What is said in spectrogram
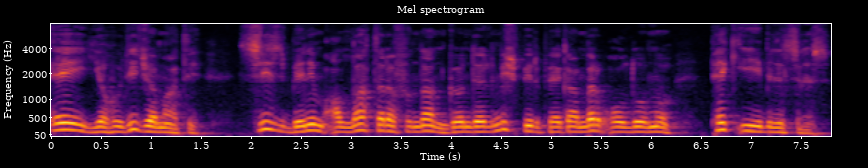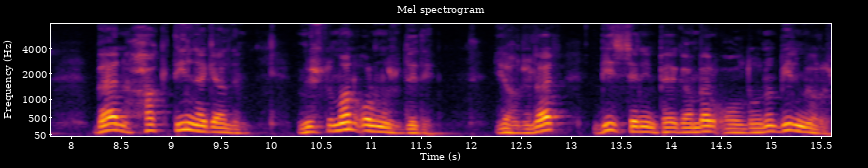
ey Yahudi cemaati siz benim Allah tarafından gönderilmiş bir peygamber olduğumu pek iyi bilirsiniz. Ben hak dinle geldim. Müslüman olunuz dedi. Yahudiler biz senin peygamber olduğunu bilmiyoruz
